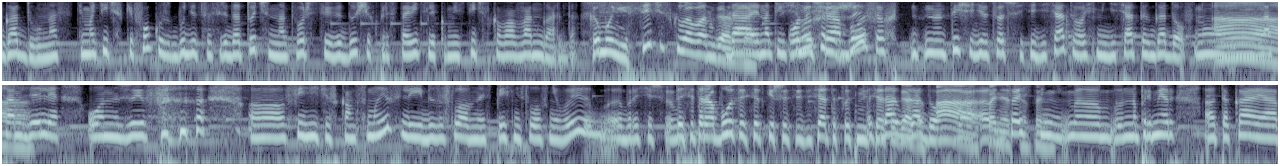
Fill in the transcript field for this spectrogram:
году у нас тематический фокус будет сосредоточен на творчестве ведущих представителей коммунистического авангарда. Коммунистического авангарда? Да, и на ключевых работах 1960-80-х годов. Ну, А-а-а. на самом деле он жив э, в физическом смысле, и, безусловно, из песни слов не выбросишь. То есть это работы все-таки 60-х, 80-х годов? годов. А, понятно, То есть, понятно. например, такая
